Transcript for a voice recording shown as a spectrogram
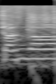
Ciao, ciao.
